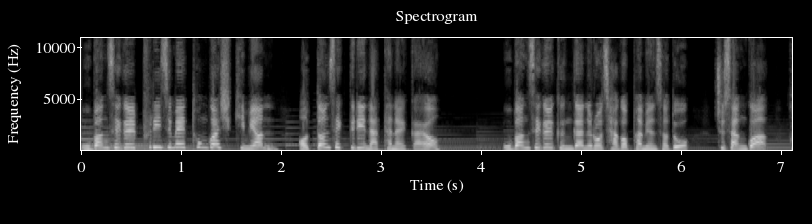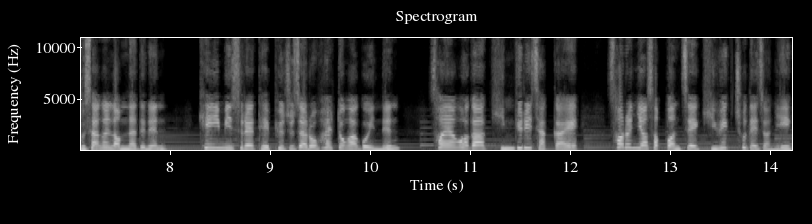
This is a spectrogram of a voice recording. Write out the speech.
오방색을 프리즘에 통과시키면 어떤 색들이 나타날까요? 오방색을 근간으로 작업하면서도 추상과 구상을 넘나드는 K미술의 대표주자로 활동하고 있는 서양화가 김규리 작가의 36번째 기획 초대전이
